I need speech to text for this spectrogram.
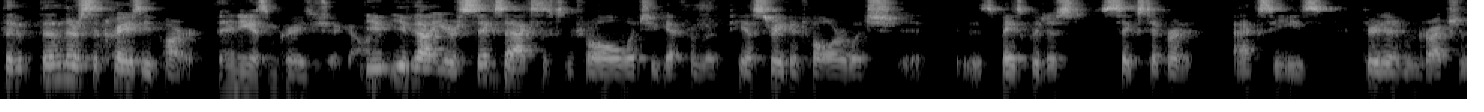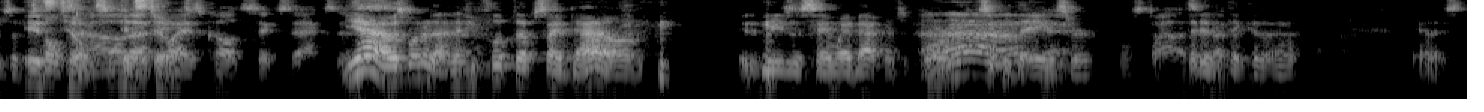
the, then there's the crazy part. Then you get some crazy shit going. You, you've got your six-axis control, which you get from the PS3 controller, which is basically just six different axes, three different directions of It's tilt. tilt. Oh, It's that's tilt. why it's called six axis. Yeah, I was wondering that. And if you flipped upside down, it reads the same way backwards and forward. Ah, except for the okay. A's or stuff. Wow, that's they didn't clever. think of that. Yeah, that's,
